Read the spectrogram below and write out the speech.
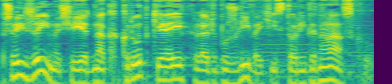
Przyjrzyjmy się jednak krótkiej, lecz burzliwej historii wynalazku.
